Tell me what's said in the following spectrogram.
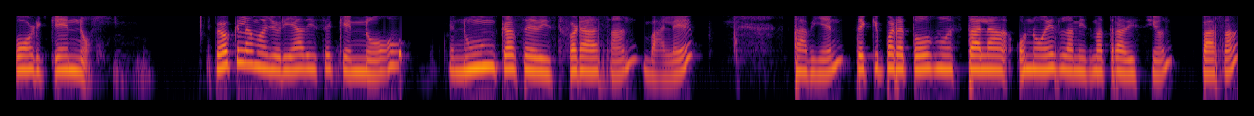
¿por qué no? Veo que la mayoría dice que no, que nunca se disfrazan, ¿vale? Está bien. Sé que para todos no está la o no es la misma tradición, pasa.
